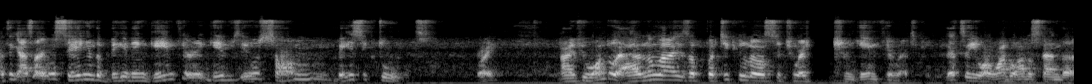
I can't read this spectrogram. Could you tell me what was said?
I think, as I was saying in the beginning, game theory gives you some basic tools, right? Now, if you want to analyze a particular situation game theoretically, let's say you want to understand the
